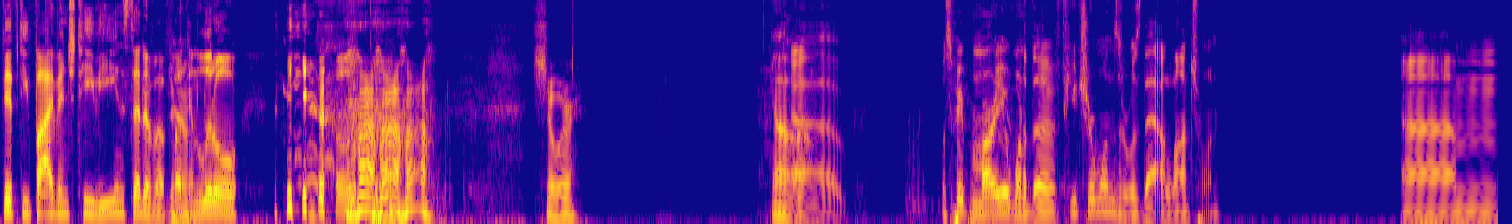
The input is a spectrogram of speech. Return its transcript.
55 inch TV instead of a Yeah. fucking little. You know? sure. oh. uh, was Paper Mario one of the future ones, or was that a launch one? Um,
